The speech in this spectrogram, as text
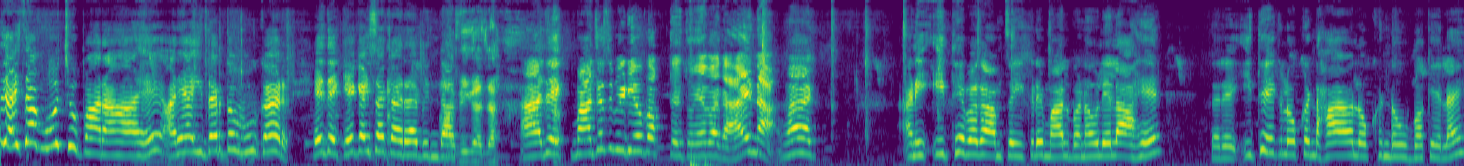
जैसा मुंह छुपा रहा है। अरे इधर तो मुंह कर। हे देख हे कैसा कर रहा है बिंदास। हा देख माझाच व्हिडिओ बघतोय तो हे बघा आहे ना? मग आणि इथे बघा आमचं इकडे माल बनवलेला आहे. तर इथे एक लोखंड हा लोखंड उभा केलाय.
